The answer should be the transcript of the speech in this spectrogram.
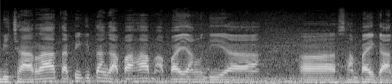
bicara, tapi kita nggak paham apa yang dia uh, sampaikan.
